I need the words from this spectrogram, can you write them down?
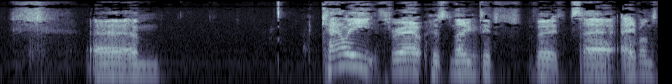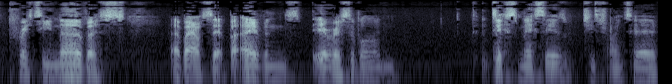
um, Cally throughout has noted that uh, Avon's pretty nervous about it, but Avon's irritable and dismisses what she's trying to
